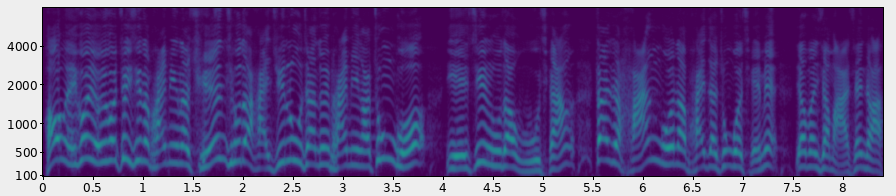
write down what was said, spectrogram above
好，美国有一个最新的排名呢，全球的海军陆战队排名啊，中国也进入到五强，但是韩国呢排在中国前面。要问一下马先生啊，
